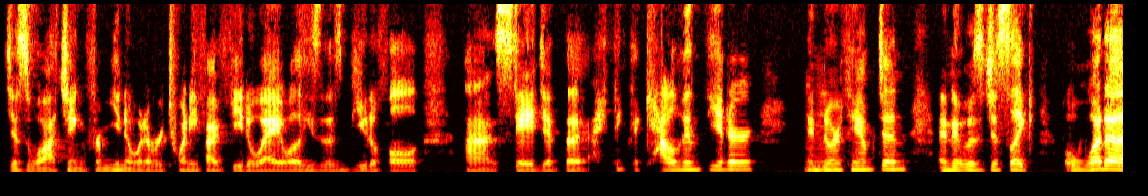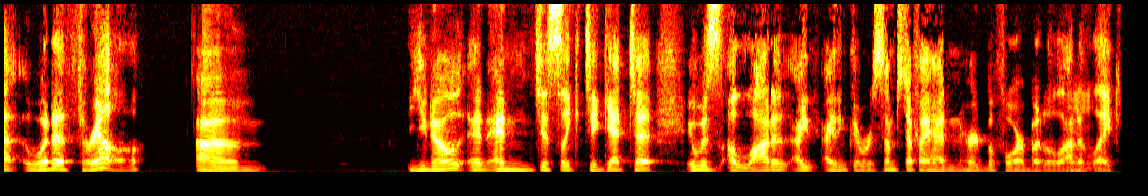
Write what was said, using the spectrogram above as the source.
just watching from you know whatever 25 feet away while he's at this beautiful uh stage at the i think the calvin theater in Mhm. northampton. And it was just like what a what a thrill. Um you know and and just like to get to it was a lot of i, I think there was some stuff i hadn't heard before but a lot of Mhm. like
